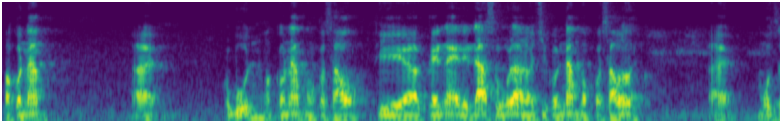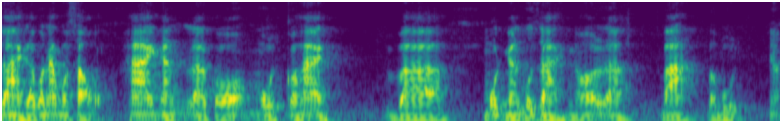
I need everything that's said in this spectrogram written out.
hoặc có 5 đấy. Có 4 hoặc có 5 hoặc có 6 thì à, cái này thì đa số là nó chỉ có 5 hoặc có 6 thôi đấy. một dài là có 5 có 6 hai ngắn là có một, có hai. Và một ngắn, một dài nó là 3 và 4 nhá.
